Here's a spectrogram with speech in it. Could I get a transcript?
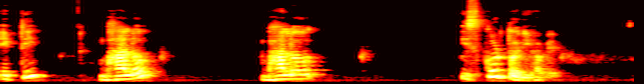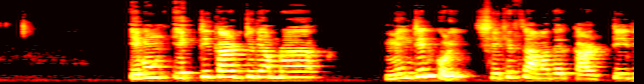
একটি ভালো ভালো স্কোর তৈরি হবে। এবং একটি কার্ড যদি আমরা মেনটেন করি, সেক্ষেত্রে আমাদের কার্ডটির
